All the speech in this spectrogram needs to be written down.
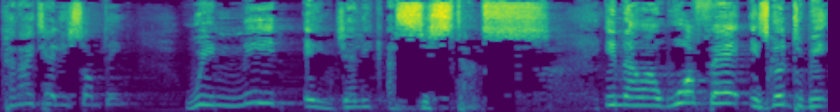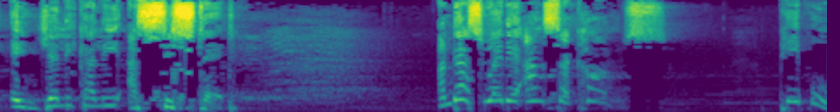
Can I tell you something? We need angelic assistance. In our warfare, is going to be angelically assisted. And that's where the answer comes. People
